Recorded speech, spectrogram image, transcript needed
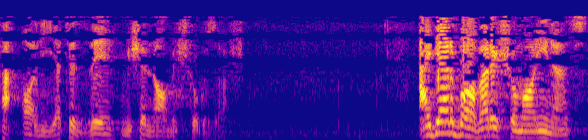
فعالیت ذهن میشه نامش رو گذاشت. اگر باور شما این است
